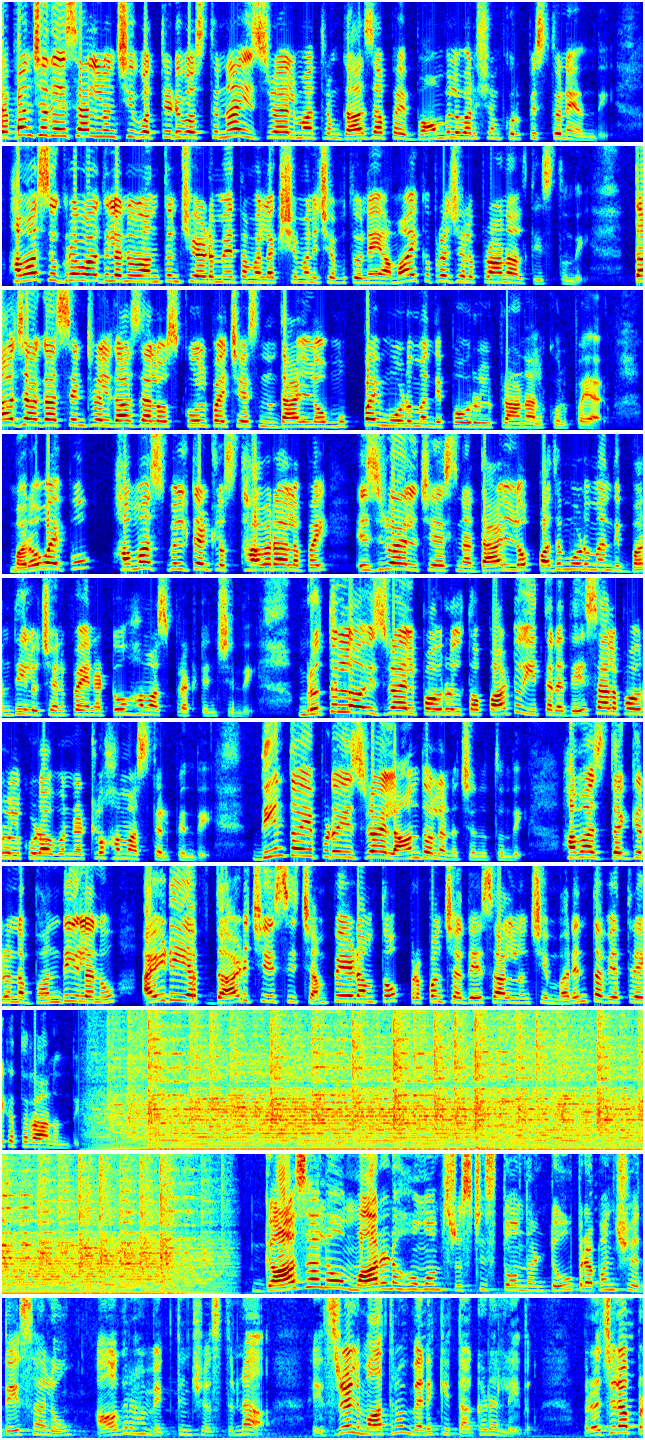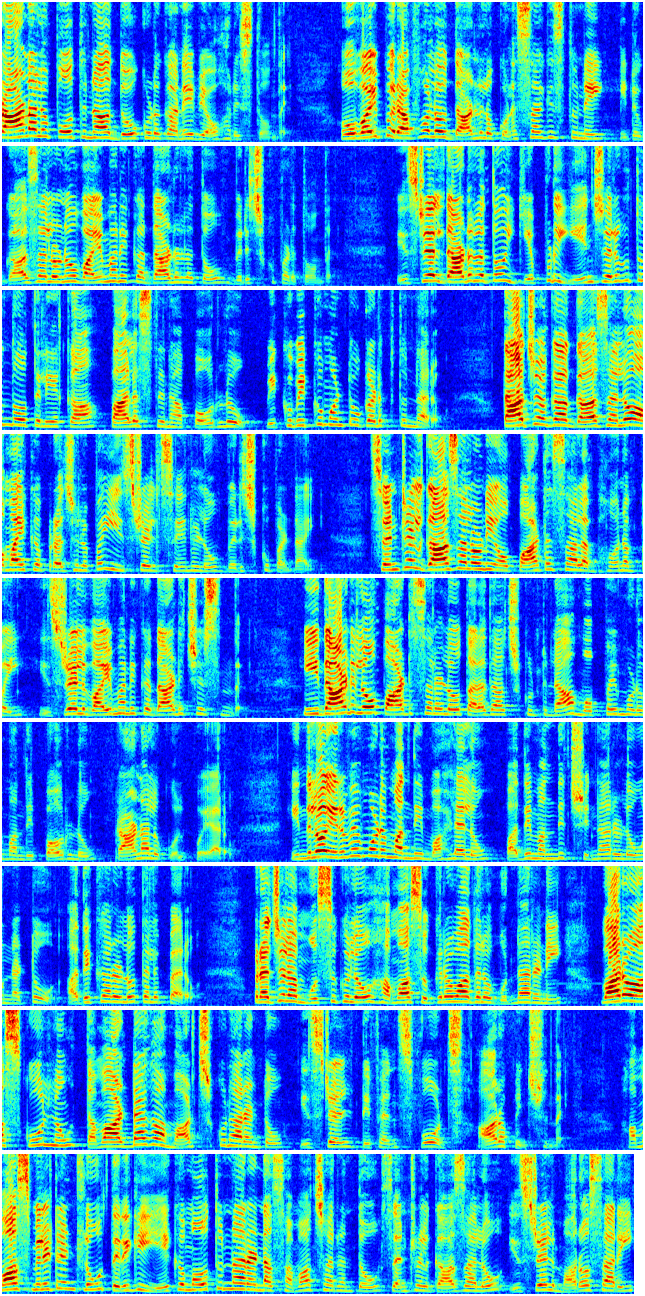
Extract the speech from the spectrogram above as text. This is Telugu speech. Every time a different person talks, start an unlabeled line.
ప్రపంచ దేశాల నుంచి ఒత్తిడి వస్తున్నా ఇజ్రాయెల్ మాత్రం గాజాపై బాంబుల వర్షం కురిపిస్తూనే ఉంది. హమాస్ ఉగ్రవాదులను అంతం చేయడమే తమ లక్ష్యమని చెబుతూనే అమాయక ప్రజల ప్రాణాలు తీస్తుంది. తాజాగా సెంట్రల్ గాజాలో స్కూల్పై చేసిన దాడిలో ముప్పై మూడు మంది పౌరులు ప్రాణాలు కోల్పోయారు. మరోవైపు హమాస్ మిలిటెంట్ల స్థావరాలపై ఇజ్రాయెల్ చేసిన దాడిలో పదమూడు మంది బందీలు చనిపోయినట్టు హమాస్ ప్రకటించింది. మృతుల్లో ఇజ్రాయెల్ పౌరులతో పాటు ఇతర దేశాల పౌరులు కూడా ఉన్నట్లు హమాస్ తెలిపింది. దీంతో ఇప్పుడు ఇజ్రాయెల్ ఆందోళన చెందుతుంది. హమాస్ దగ్గరున్న బందీలను ఐడిఎఫ్ దాడి చేసి చంపేయడంతో ప్రపంచ దేశాల నుంచి మరింత వ్యతిరేకత రానుంది.
గాజాలో మారణహోమం సృష్టిస్తోందంటూ ప్రపంచ దేశాలు ఆగ్రహం వ్యక్తం చేస్తున్నా ఇజ్రాయెల్ మాత్రం వెనక్కి తగ్గడం లేదు. ప్రజల ప్రాణాలు పోతున్నా దూకుడుగానే వ్యవహరిస్తోంది. ఓవైపు రఫాలో దాడులు కొనసాగిస్తూనే ఇటు గాజాలోనూ వైమానిక దాడులతో విరుచుకుపడుతోంది. ఇజ్రాయెల్ దాడులతో ఎప్పుడు ఏం జరుగుతుందో తెలియక పాలస్తీనా పౌరులు విక్కుబిక్కుమంటూ గడుపుతున్నారు. తాజాగా గాజాలో అమాయక ప్రజలపై ఇజ్రాయెల్ సేనలు విరుచుకుపడ్డాయి. సెంట్రల్ గాజాలోని ఓ పాఠశాల భవనంపై ఇజ్రాయెల్ వైమానిక దాడి చేసింది. ఈ దాడిలో పాఠశాలలో తలదాచుకుంటున్న ముప్పై మూడు మంది పౌరులు ప్రాణాలు కోల్పోయారు. ఇందులో ఇరవై మూడు మంది మహిళలు పది మంది చిన్నారులు ఉన్నట్టు అధికారులు తెలిపారు. ప్రజల ముసుగులో హమాస్ ఉగ్రవాదులు ఉన్నారని వారు ఆ స్కూల్ను తమ అడ్డాగా మార్చుకున్నారంటూ ఇజ్రాయెల్ డిఫెన్స్ ఫోర్స్ ఆరోపించింది. హమాస్ మిలిటెంట్లు తిరిగి ఏకమవుతున్నారన్న సమాచారంతో సెంట్రల్ గాజాలో ఇజ్రాయెల్ మరోసారి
